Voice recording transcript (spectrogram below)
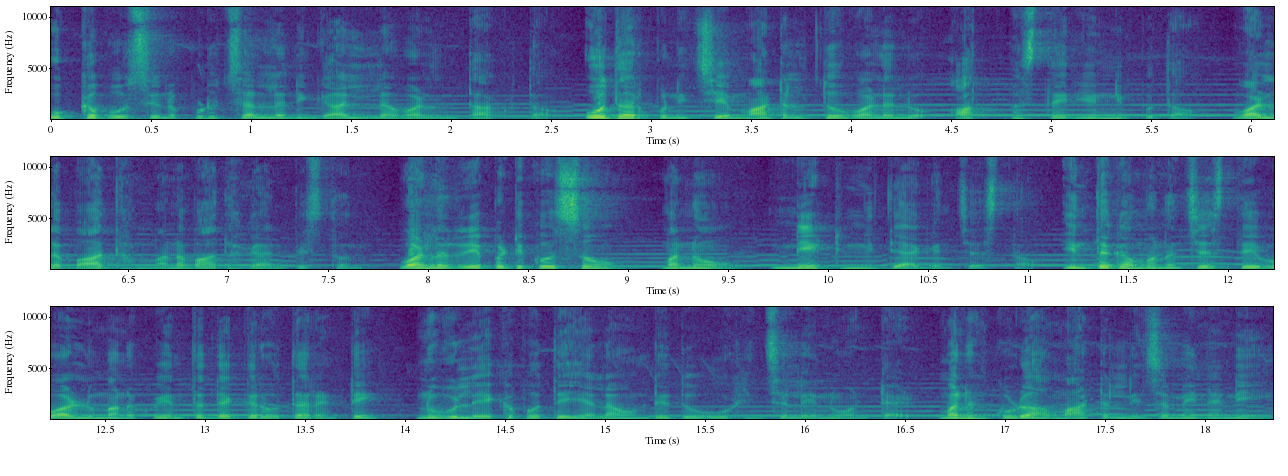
ఉక్కబోసినప్పుడు చల్లని గాలిలా వాళ్ళని తాకుతాం. ఓదార్పునిచ్చే మాటలతో వాళ్ళలో ఆత్మస్థైర్యం నింపుతాం. వాళ్ళ బాధ మన బాధగా అనిపిస్తుంది. వాళ్ళ రేపటి కోసం మనం నేటిని త్యాగం చేస్తాం. ఇంతగా మనం చేస్తే వాళ్ళు మనకు ఎంత దగ్గరవుతారంటే నువ్వు లేకపోతే ఎలా ఉండేదో ఊహించలేను అంటాడు. మనం కూడా ఆ మాటలు నిజమేనని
